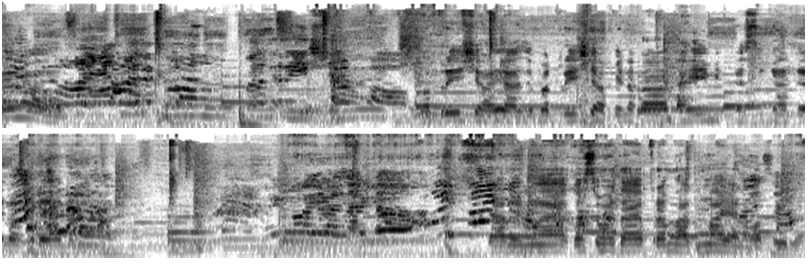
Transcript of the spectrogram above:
Alam mo, Patricia po. Patricia, ayan, si Patricia, pinakatahimik na estudyante ng. Ayun, ayun. Sabi mga customer tayo from Agma, yan, nakapila.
